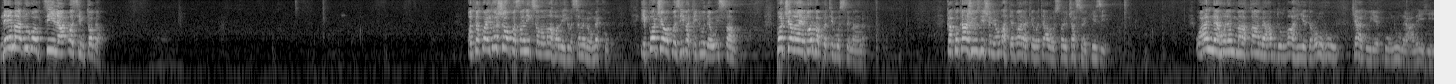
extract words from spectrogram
Nema drugog cilja osim toga. Od kako je došao poslanik sallallahu alejhi ve selleme u Meku i počeo pozivati ljude u islam, počela je borba protiv muslimana. Kako kaže uzvišeni Allah te barake ve taala u svojoj časnoj knjizi, وأنه لما قام عبد الله يدعوه كادوا يكونون عليه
